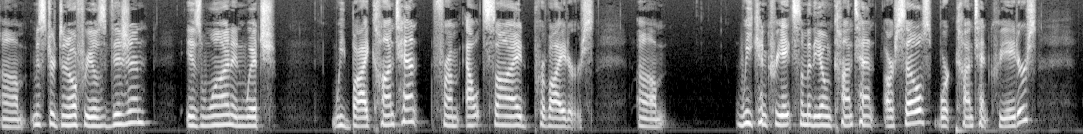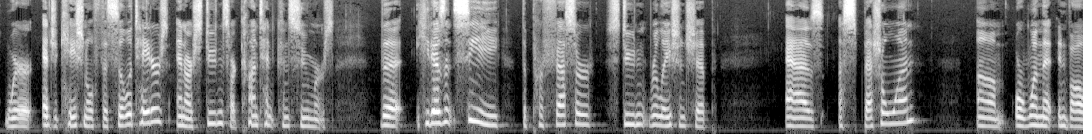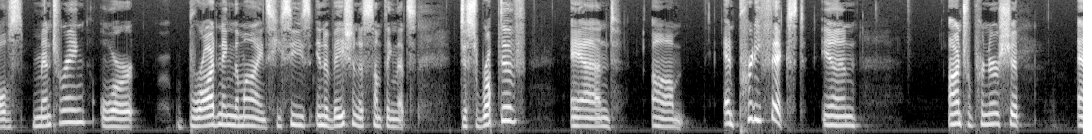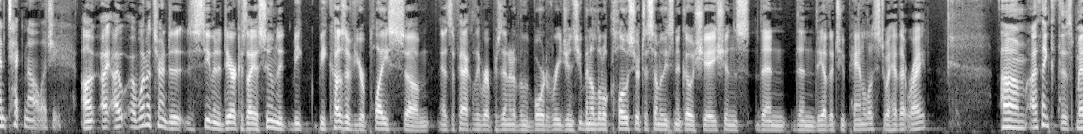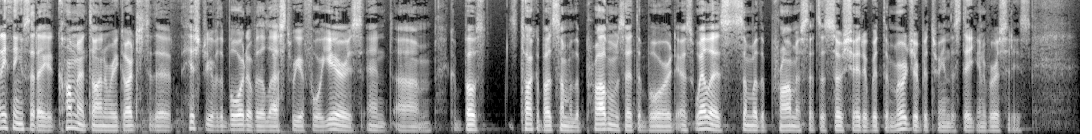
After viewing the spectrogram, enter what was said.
Um, Mr. D'Onofrio's vision is one in which we buy content from outside providers. Um, we can create some of the own content ourselves. We're content creators, we're educational facilitators, and our students are content consumers. The, he doesn't see the professor student relationship as a special one um, or one that involves mentoring or broadening the minds. He sees innovation as something that's disruptive and um, and pretty fixed in entrepreneurship and technology. Uh, I, I, want to turn to Stephen Adair because I assume that be, because of your place um, as a faculty representative on the Board of Regents, you've been a little closer to some of these negotiations than than the other two panelists. Do I have that right? Um, I think there's many things that I could comment on in regards to the history of the board over the last three or four years, and um, could both talk about some of the problems at the board as well as some of the promise that's associated with the merger between the state universities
